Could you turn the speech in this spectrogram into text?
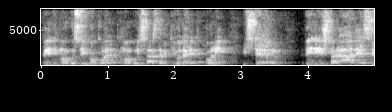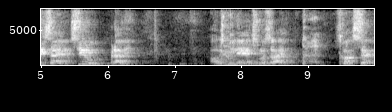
Vidi, mogu se i pokoriti, mogu i sastaviti, udariti, poni i štegnuti. Vidi šta rade svi zajedno, silu pravi. Ali mi nećemo zajedno. Svak sebi.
